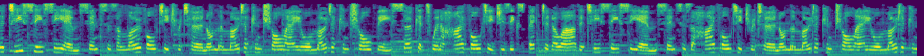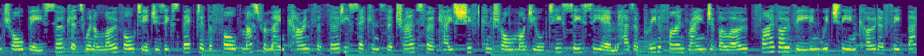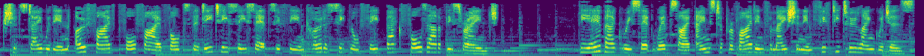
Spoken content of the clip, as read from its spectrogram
The TCCM senses a low voltage return on the motor control A or motor control B circuits when a high voltage is expected or the TCCM senses a high voltage return on the motor control A or motor control B circuits when a low voltage is expected. The fault must remain current for 30 seconds. The transfer case shift control module TCCM has a predefined range of 0050V in which the encoder feedback should stay within 0545 5 volts the DTC sets if the encoder signal feedback falls out of this range. The Airbag Reset website aims to provide information in 52 languages.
